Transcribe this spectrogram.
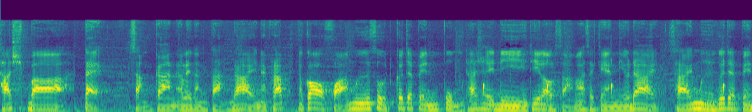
Touch Bar แตะ สั่งการอะไรต่างๆ ได้นะครับ แล้วก็ขวามือสุดก็จะเป็นปุ่ม Touch ID ที่เราสามารถสแกนนิ้วได้ ซ้ายมือก็จะเป็น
